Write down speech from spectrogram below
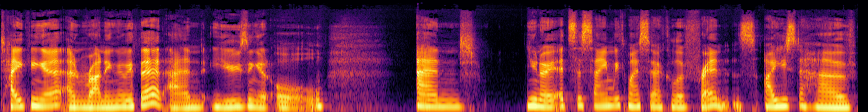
taking it and running with it and using it all. And, you know, it's the same with my circle of friends. I used to have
